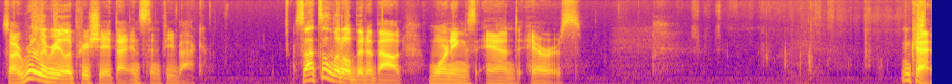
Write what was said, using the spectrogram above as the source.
So I really, really appreciate that instant feedback. So that's a little bit about warnings and errors. OK,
